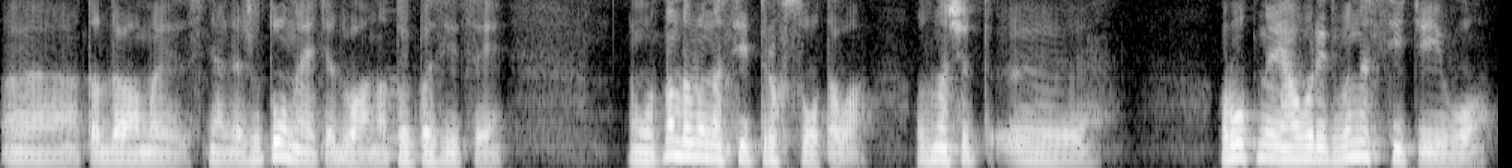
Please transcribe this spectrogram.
э, тогда мы сняли жетоны эти два на той позиции. Вот, надо выносить 300 Значит, э, ротный говорит, выносите его.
